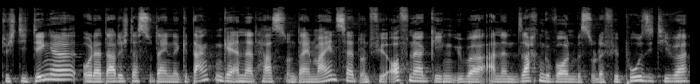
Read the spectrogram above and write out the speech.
durch die Dinge oder dadurch, dass du deine Gedanken geändert hast und dein Mindset und viel offener gegenüber anderen Sachen geworden bist oder viel positiver,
